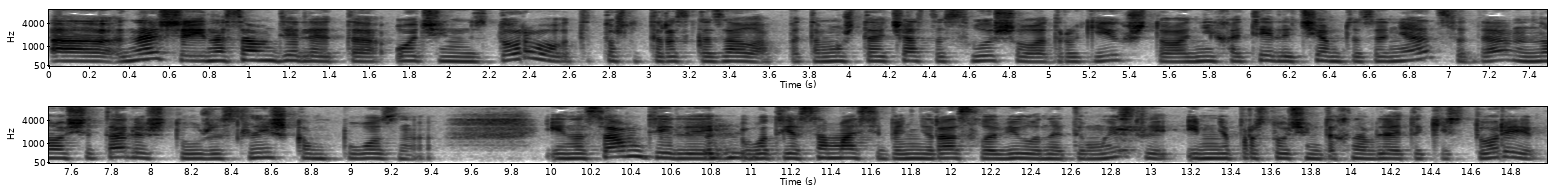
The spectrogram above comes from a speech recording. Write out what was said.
А, знаешь, и на самом деле это очень здорово, вот то, что ты рассказала, потому что я часто слышала от других, что они хотели чем-то заняться, да, но считали, что уже слишком поздно. И на самом деле, mm-hmm. вот я сама себя не раз ловила на этой мысли, и мне просто очень вдохновляют такие истории,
